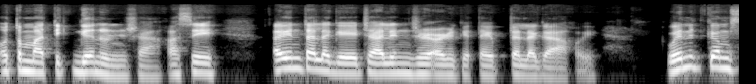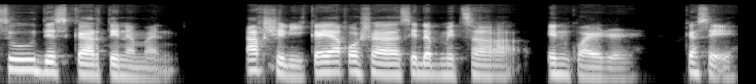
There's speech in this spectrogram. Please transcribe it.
automatic gano'n siya kasi ayun talaga, eh, challenger archetype talaga ako, eh. When it comes to diskarte naman, actually kaya ko siya sinubmit sa Inquirer kasi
